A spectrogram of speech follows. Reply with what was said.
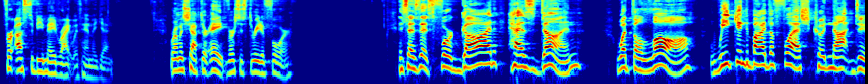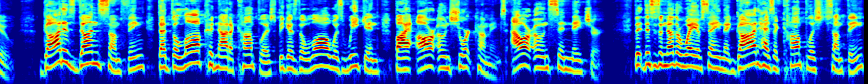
for us to be made right with him again. Romans chapter 8, verses 3 to 4. It says this For God has done what the law, weakened by the flesh, could not do. God has done something that the law could not accomplish because the law was weakened by our own shortcomings, our own sin nature. This is another way of saying that God has accomplished something.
